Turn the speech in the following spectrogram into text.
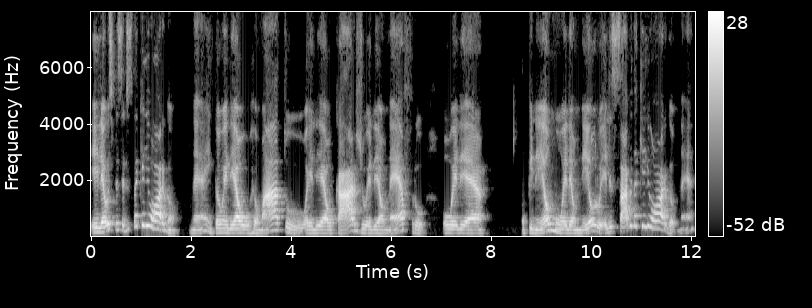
Ele é o especialista daquele órgão, né? Então ele é o reumato, ele é o cardio, ele é o nefro, ou ele é o pneumo, ele é o neuro, ele sabe daquele órgão, né?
